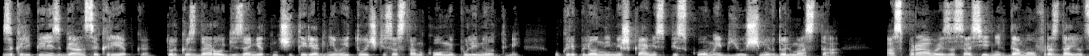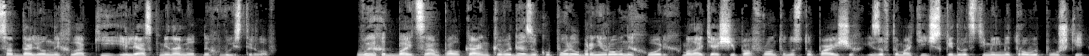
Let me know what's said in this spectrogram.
Закрепились гансы крепко, только с дороги заметны четыре огневые точки со станковыми пулеметами, укрепленные мешками с песком и бьющими вдоль моста, а справа из-за соседних домов раздаются отдаленные хлопки и лязг минометных выстрелов. Выход бойцам полка НКВД закупорил бронированный хорьх, молотящий по фронту наступающих из автоматической 20-мм пушки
